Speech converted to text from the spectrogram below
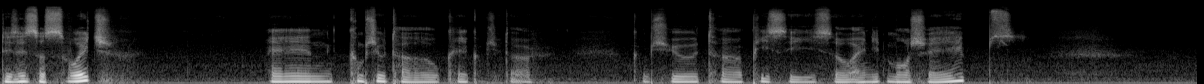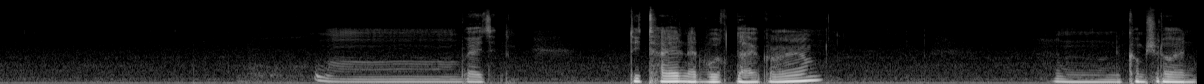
This is a switch and computer. Okay computer. Computer PC so I need more shapes. Mm, where is it? Detailed network diagram mm, computer and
